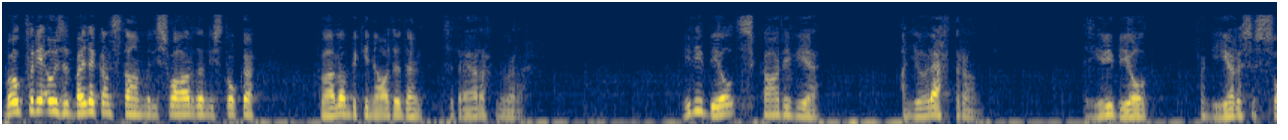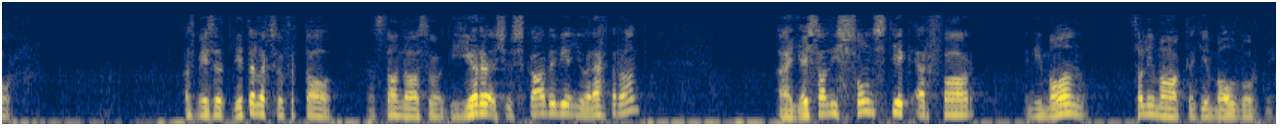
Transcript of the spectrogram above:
Maar ook vir die ouens wat buite kan staan met die swaarde en die stokke vir hulle om bietjie na te dink, is dit regtig nodig. Hierdie beeld skadu weer aan jou regterhand. Is hierdie beeld van die Here se sorg. As mense dit letterlik sou vertaal, dan staan daar so: Die Here is jou skaduwee in jou regterhand. Uh jy sal nie sonsteek ervaar en die maan sal nie maak dat jy mal word nie.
